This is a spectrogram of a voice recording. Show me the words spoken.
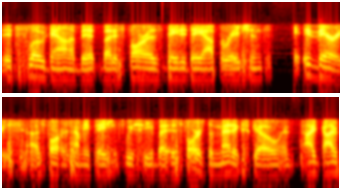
It's slowed down a bit, but as far as day to day operations, it varies as far as how many patients we see, but as far as the medics go, I, I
